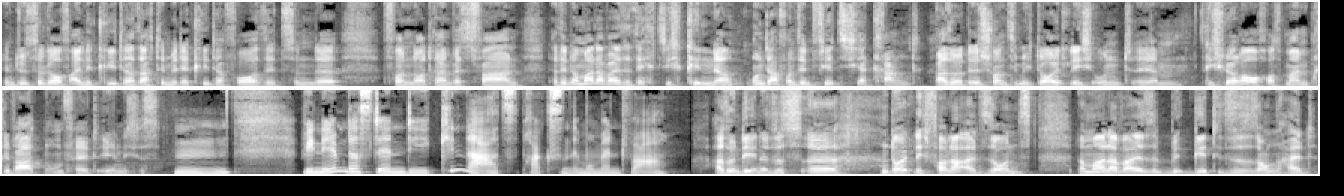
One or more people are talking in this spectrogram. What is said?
in Düsseldorf eine Kita, sagte mir der Kita-Vorsitzende von Nordrhein-Westfalen, da sind normalerweise 60 Kinder und davon sind 40 erkrankt. Also das ist schon ziemlich deutlich und ähm, ich höre auch aus meinem privaten Umfeld ähnliches. Hm. Wie nehmen das denn die Kinderarztpraxen im Moment wahr? Also in denen ist es äh, deutlich voller als sonst. Normalerweise geht diese Saison halt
